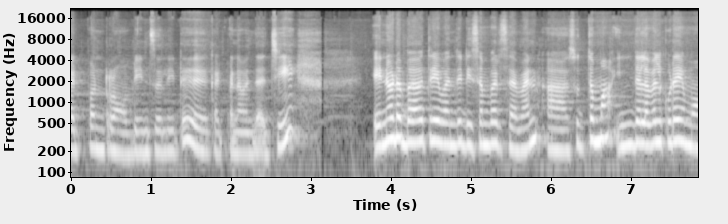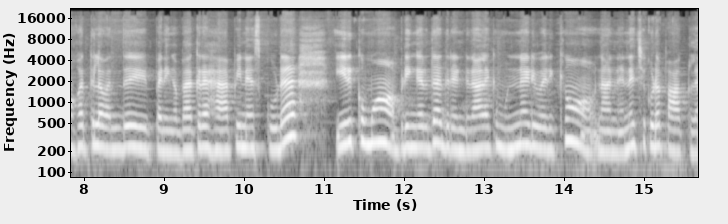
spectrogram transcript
கட் பண்ணுறோம் அப்படின்னு சொல்லிட்டு கட் பண்ண வந்தாச்சு. என்னோடய பர்த்டே வந்து டிசம்பர் செவன் சுத்தமாக இந்த லெவல் கூட என் முகத்தில் வந்து இப்போ நீங்கள் பார்க்குற ஹாப்பினஸ் கூட இருக்குமா அப்படிங்கிறது அது ரெண்டு நாளைக்கு முன்னாடி வரைக்கும் நான் நினச்சி கூட பார்க்கல.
